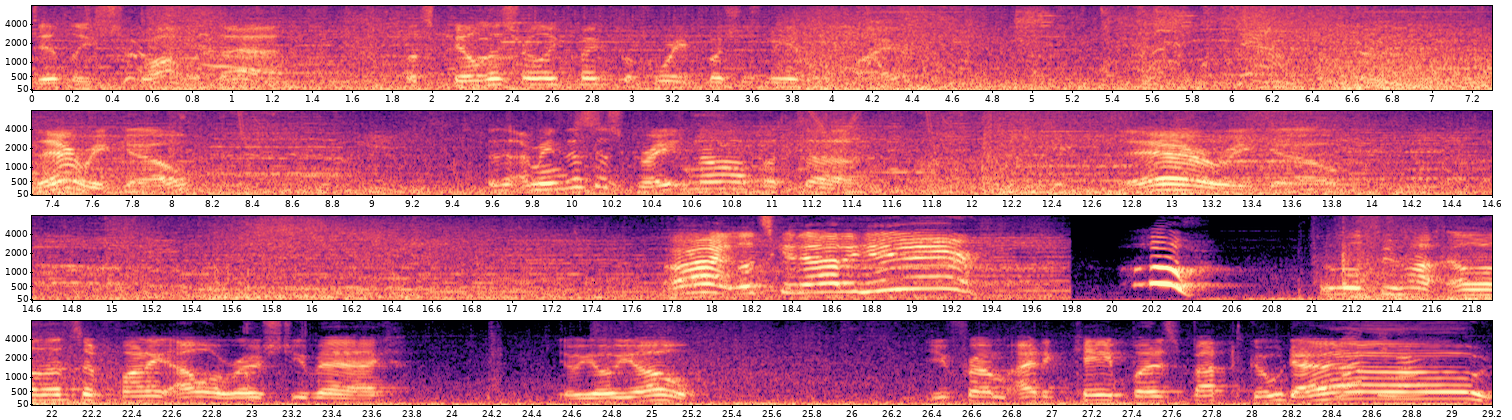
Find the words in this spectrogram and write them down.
diddly squat with that. Let's kill this really quick before he pushes me into the fire. There we go. I mean, this is great and all, but, uh... There we go. Alright, let's get out of here! Woo! A little too hot. Oh, that's so funny. I will roast you back. Yo, yo, yo. You from Ida Cape, but it's about to go down.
